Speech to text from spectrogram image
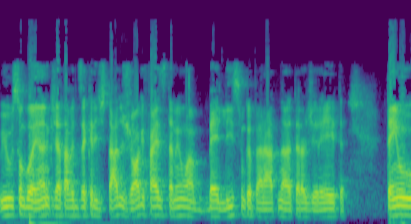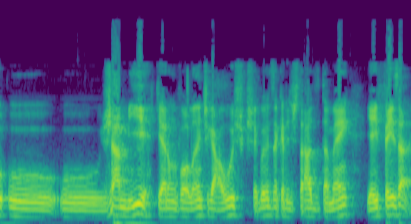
O Wilson Goiano, que já estava desacreditado, joga e faz também um belíssimo campeonato na lateral direita. Tem o, o, o, Jamir, que era um volante gaúcho, que chegou desacreditado também, e aí fez a,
